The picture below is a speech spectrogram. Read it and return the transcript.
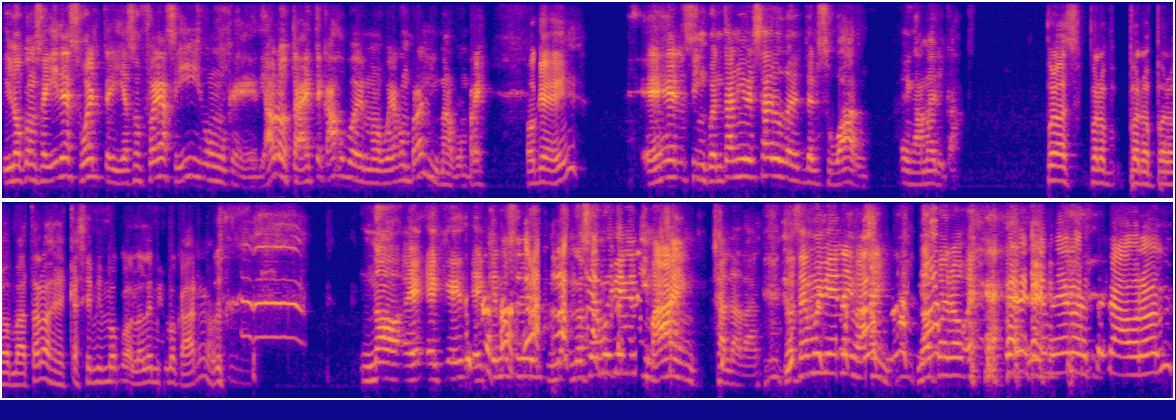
Y lo conseguí de suerte y eso fue así, como que, diablo, está este cajo, pues me lo voy a comprar y me lo compré. Ok. Es el 50 aniversario de- del Subaru en América. Pero, pero, pero, pero Mátalos es casi el mismo color, el mismo carro. No, es, es que, es que no, sé, no, no sé muy bien en la imagen, charlatán. No sé muy bien la imagen. No, pero gemelo este cabrón.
